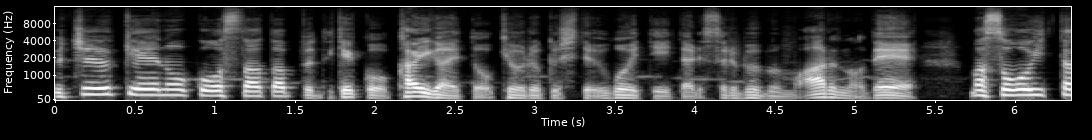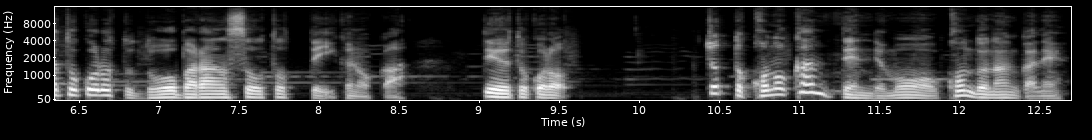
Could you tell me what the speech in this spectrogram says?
宇宙系のこうスタートアップって結構海外と協力して動いていたりする部分もあるので、まあそういったところとどうバランスをとっていくのかっていうところ。ちょっとこの観点でも、今度なんかね、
